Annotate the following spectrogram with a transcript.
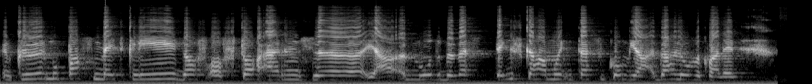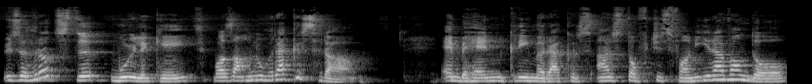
een kleur moet passen bij het kleed. Of, of toch ergens eh, ja, een modebewust dingetje gaan moeten tussenkomen. Ja, daar geloof ik wel in. Onze grootste moeilijkheid was aan genoeg rekkers graven. In begin kregen rekkers aan stofjes van hier en vandaan,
